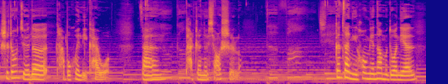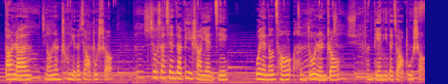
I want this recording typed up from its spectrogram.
始终觉得他不会离开我，但他真的消失了。跟在你后面那么多年，当然能认出你的脚步声，就算现在闭上眼睛，我也能从很多人中分辨你的脚步声。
